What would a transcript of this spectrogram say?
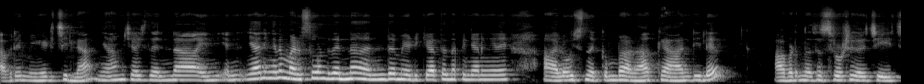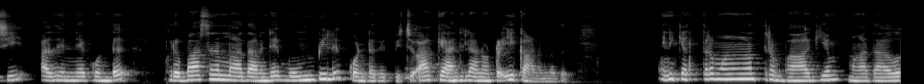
അവരെ മേടിച്ചില്ല. ഞാൻ വിചാരിച്ചത് എന്നാ ഞാനിങ്ങനെ മനസ്സുകൊണ്ട് തന്നെ എന്റെ മേടിക്കാത്തതെന്നൊക്കെ ഞാനിങ്ങനെ ആലോചിച്ച് നിൽക്കുമ്പോഴാണ് ആ ക്യാൻഡിൽ അവിടുന്ന് ശുശ്രൂഷ ചേച്ചി അത് എന്നെ കൊണ്ട് കൃപാസനം മാതാവിന്റെ മുമ്പിൽ കൊണ്ടുവെപ്പിച്ചു ആ ക്യാൻഡിലാണ് കേട്ടോ ഈ കാണുന്നത്. എനിക്ക് അത്രമാത്രം ഭാഗ്യം മാതാവ്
